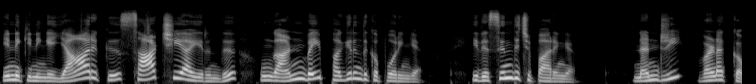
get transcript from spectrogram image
இன்னைக்கு நீங்க யாருக்கு சாட்சியா இருந்து உங்க அன்பை பகிர்ந்துக்க போறீங்க? இத சிந்திச்சு பாருங்க. நன்றி வணக்கம்.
